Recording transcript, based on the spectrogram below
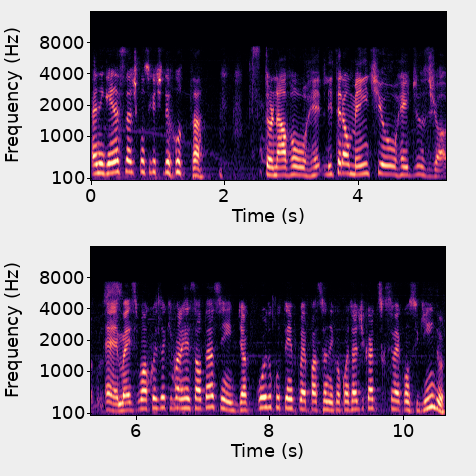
aí ninguém na cidade conseguia te derrotar. Se tornava o rei- literalmente o rei dos jogos. É, mas uma coisa que vale ressaltar é assim, de acordo com o tempo que vai passando e com a quantidade de cartas que você vai conseguindo,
